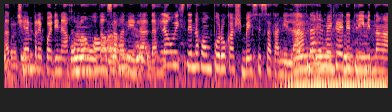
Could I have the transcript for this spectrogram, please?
at syempre pwede na ako mangutang sa kanila dahil ilang weeks din akong puro cash basis sa kanila. At dahil may credit limit na nga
